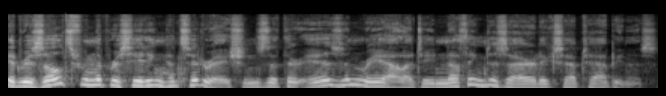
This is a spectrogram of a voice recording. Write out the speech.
It results from the preceding considerations that there is in reality nothing desired except happiness.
